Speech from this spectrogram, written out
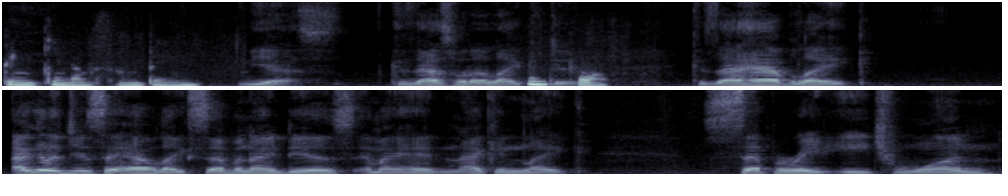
thinking of something. yes, because that's what I like to do. Because I have like, I gotta just say I have like seven ideas in my head, and I can like separate each one.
